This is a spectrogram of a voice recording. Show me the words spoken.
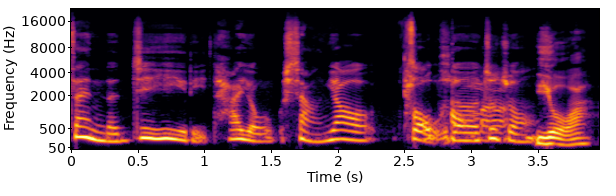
在你的记忆里，她有想要走逃跑吗的这种？有啊，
